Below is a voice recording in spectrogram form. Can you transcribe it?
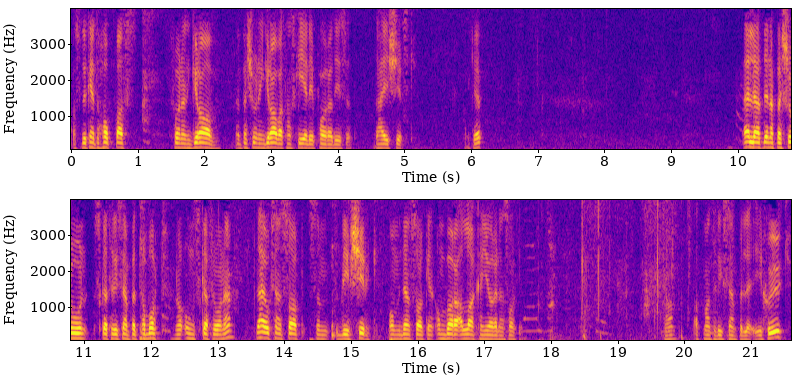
Alltså du kan inte hoppas från en grav, en person i en grav att han ska ge dig paradiset. Det här är kyrk. Okej? Eller att denna person ska till exempel ta bort någon ondska från en. Det här är också en sak som blir kyrk om den saken, om bara Allah kan göra den saken. Ja, att man till exempel är sjuk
